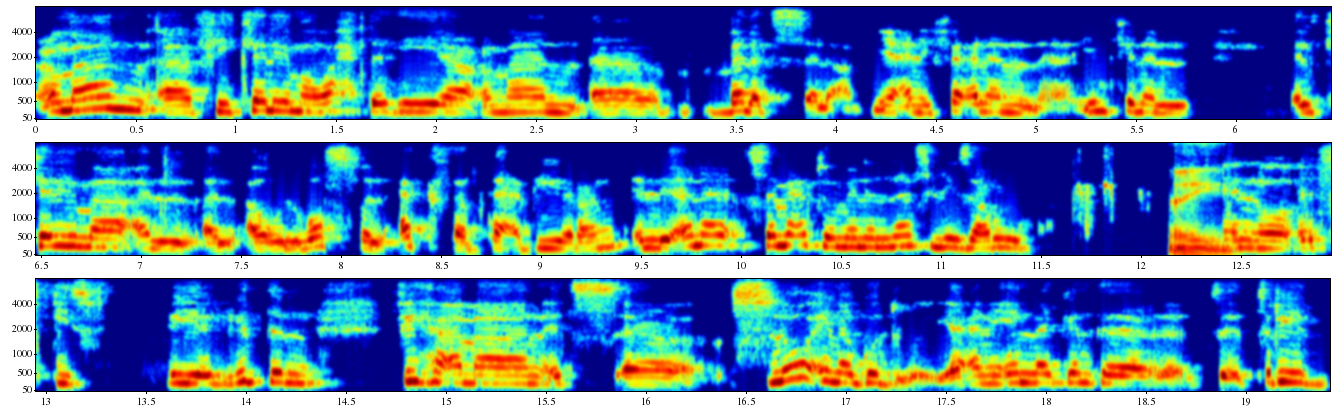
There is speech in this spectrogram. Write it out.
عمان آه، في كلمة واحدة هي عمان آه، بلد السلام، يعني فعلا يمكن الكلمة أو الوصف الأكثر تعبيرا اللي أنا سمعته من الناس اللي زاروه. أي إنه it's هي جدا فيها أمان. it's slow in a good way يعني إنك أنت تريد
